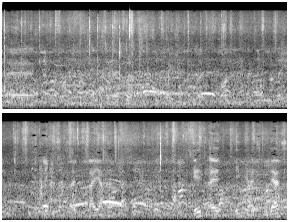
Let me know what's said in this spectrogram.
äh, so eine Firmenflugzeuge schon mal über Frauen und Transitflugzeuge. Den Blick ist schon seit drei Jahren. Gilt als, irgendwie als modernste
